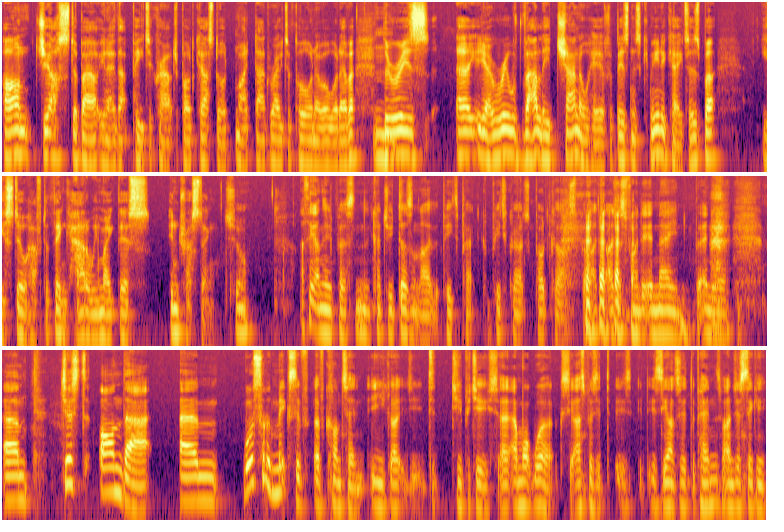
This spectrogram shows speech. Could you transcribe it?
aren't just about, you know, that Peter Crouch podcast or My Dad Wrote a Porno or whatever. Mm. There is a you know, real valid channel here for business communicators, but you still have to think, how do we make this interesting? Sure. I think I'm the only person in the country who doesn't like the Peter, Peter Crouch podcast, but I, I, just find it inane. But anyway, um, just on that, um, what sort of mix of, of content you guys do, you produce, uh, and what works? I suppose it is, is, the answer. It depends. But I'm just thinking,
